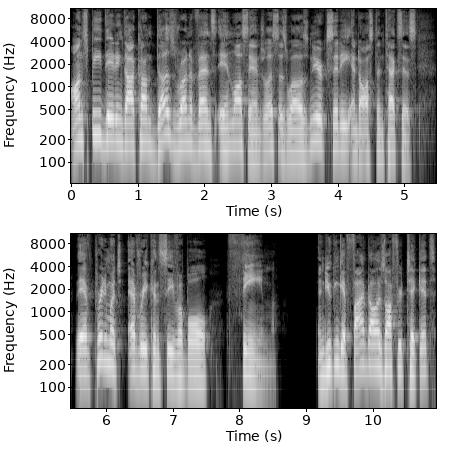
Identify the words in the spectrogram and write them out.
OnSpeedDating.com does run events in Los Angeles as well as New York City and Austin, Texas. They have pretty much every conceivable theme. And you can get $5 off your ticket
